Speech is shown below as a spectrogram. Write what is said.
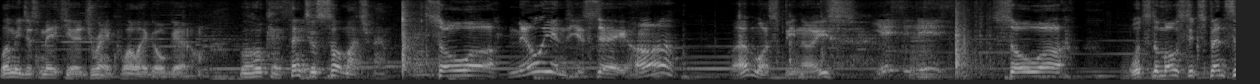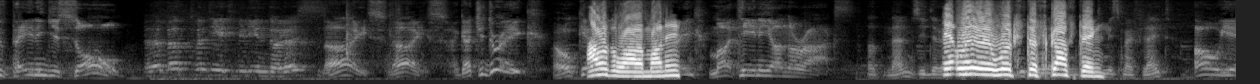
let me just make you a drink while I go get them. Well, okay, thank you so much, ma'am. So, uh, millions, you say, huh? That must be nice. Yes, it is. So, uh, what's the most expensive painting you sold? About $28 million. Nice, nice. I got your drink. Okay. That was a lot of money. Drink, martini on the rocks. Uh, It literally looks disgusting. Miss my flight? Oh yeah,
